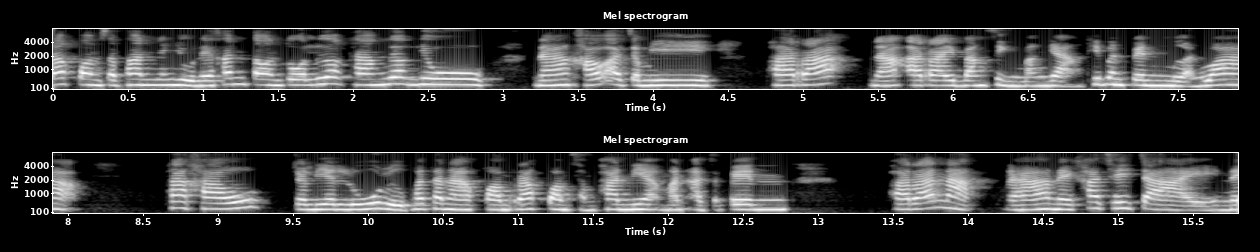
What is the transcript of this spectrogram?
รักความสัมพันธ์ยังอยู่ในขั้นตอนตัวเลือกทางเลือกอยู่นะเขาอาจจะมีภาระนะอะไรบางสิ่งบางอย่างที่มันเป็นเหมือนว่า ถ้าเขาจะเรียนรู้หรือพัฒนาความรักความสัมพันธ์เนี่ยมันอาจจะเป็น ภาระหนักนะคะในค่าใช้จ่ายใน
